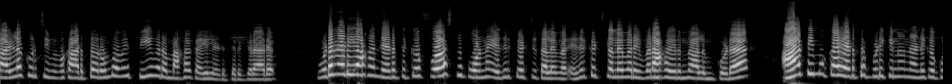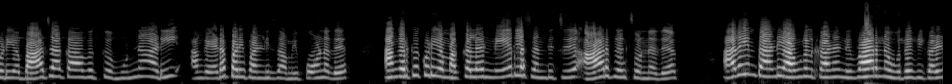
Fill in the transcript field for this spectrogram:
கள்ளக்குறிச்சி விவகாரத்தை ரொம்பவே தீவிரமாக கையில் எடுத்திருக்கிறாரு. உடனடியாக அந்த இடத்துக்கு ஃபர்ஸ்ட் போன எதிர்கட்சி தலைவர் எதிர்கட்சி தலைவர் இவராக இருந்தாலும் கூட அதிமுக இடத்த பிடிக்கணும்னு நினைக்கக்கூடிய பாஜகவுக்கு முன்னாடி அங்க எடப்பாடி பழனிசாமி போனது அங்க இருக்கக்கூடிய மக்களை நேர்ல சந்திச்சு ஆறுதல் சொன்னது அதையும் தாண்டி அவங்களுக்கான நிவாரண உதவிகள்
